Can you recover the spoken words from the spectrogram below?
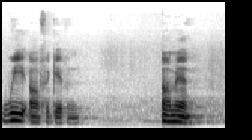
we are forgiven. Amen.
